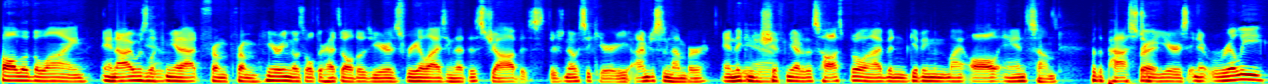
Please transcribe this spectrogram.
followed the line. And I was yeah. looking at it from from hearing those older heads all those years, realizing that this job is there's no security. I'm just a number, and they can yeah. just shift me out of this hospital. And I've been giving them my all and some for the past two right. years, and it really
